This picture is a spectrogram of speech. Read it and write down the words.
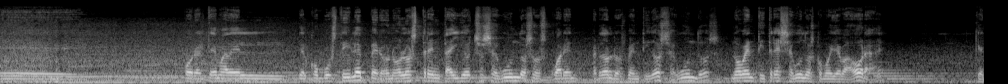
eh, por el tema del, combustible, pero no los 38 segundos, los 40, perdón, los 22 segundos, no 23 segundos como lleva ahora, ¿eh? que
